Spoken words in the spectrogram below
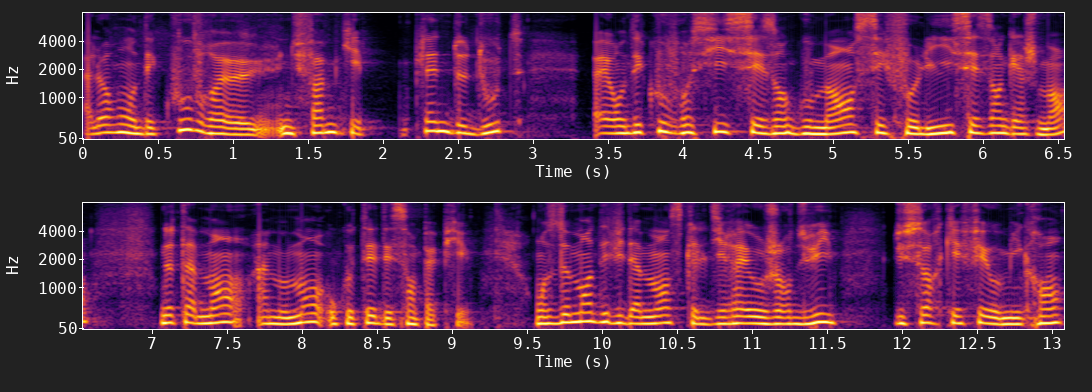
Alors on découvre euh, une femme qui est pleine de doutes, on découvre aussi ses engouements, ses folies, ses engagements, notamment un moment aux côtés des sans-papiers. On se demande évidemment ce qu'elle dirait aujourd'hui du sort qui est fait aux migrants.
